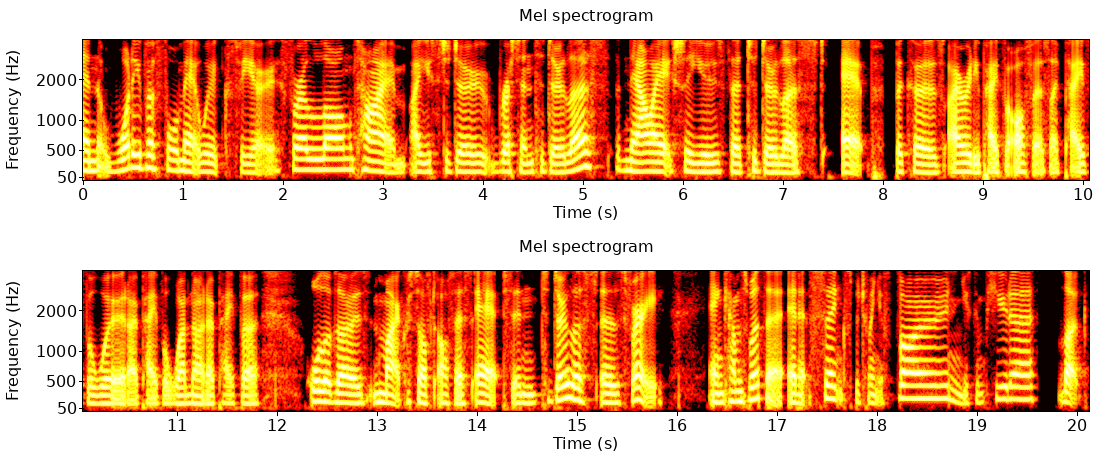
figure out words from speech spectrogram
In whatever format works for you. For a long time, I used to do written to do lists. Now I actually use the to do list app because I already pay for Office, I pay for Word, I pay for OneNote, I pay for all of those Microsoft Office apps, and to do list is free and comes with it. And it syncs between your phone and your computer. Look,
